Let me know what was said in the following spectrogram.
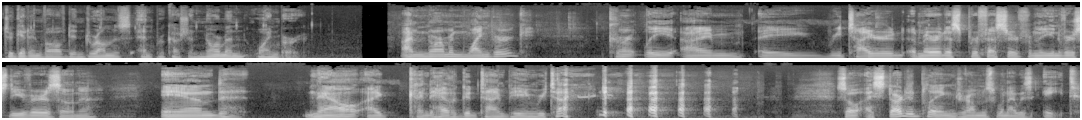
to get involved in drums and percussion. Norman Weinberg. I'm Norman Weinberg. Currently, I'm a retired emeritus professor from the University of Arizona. And now I kind of have a good time being retired. So I started playing drums when I was eight.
